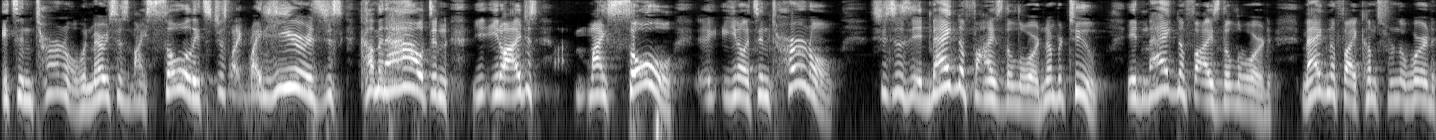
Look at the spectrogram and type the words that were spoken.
It's internal. When Mary says, my soul, it's just like right here. It's just coming out. And, you, you know, I just, my soul, you know, it's internal. She says it magnifies the Lord. Number two, it magnifies the Lord. Magnify comes from the word uh,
